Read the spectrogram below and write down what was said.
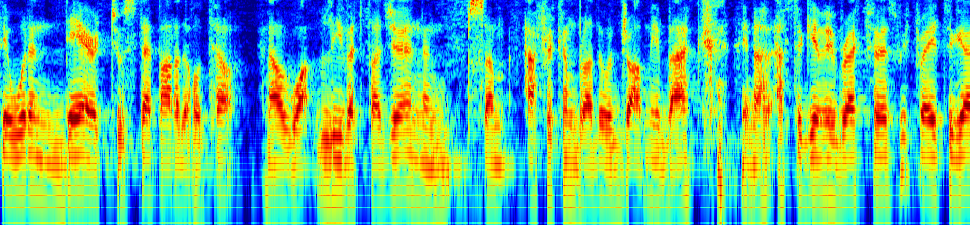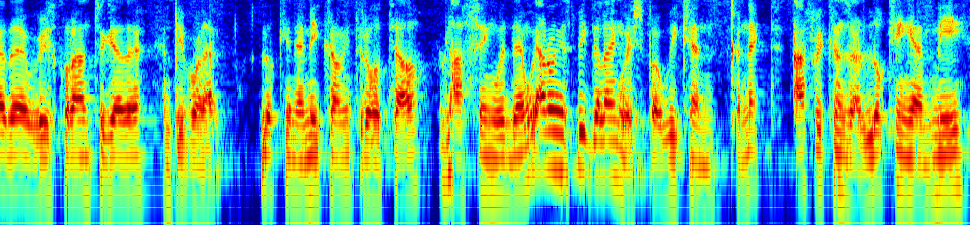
they wouldn't dare to step out of the hotel. And I would leave at Fajr and then some African brother would drop me back, you know, after giving me breakfast, we prayed together, we read Quran together, and people were like, looking at me coming to the hotel, laughing with them. I don't even speak the language, but we can connect. Africans are looking at me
